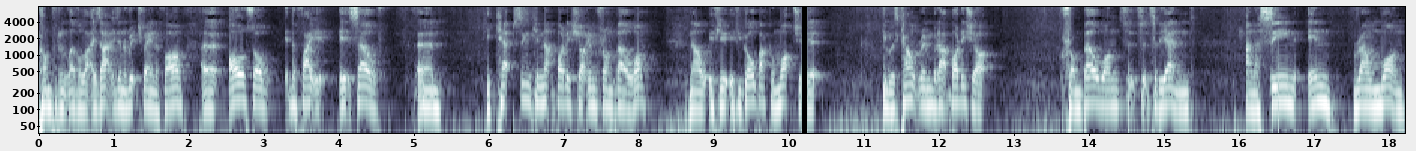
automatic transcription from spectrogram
confident level that he's at. He's in a rich vein of form. Uh, also, the fight it, itself, um, he kept sinking that body shot in from bell one. Now, if you if you go back and watch it, he was countering with that body shot from bell one to, to, to the end, and I seen in round one.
